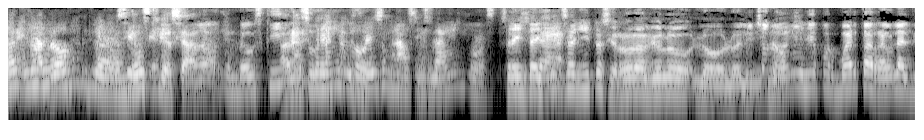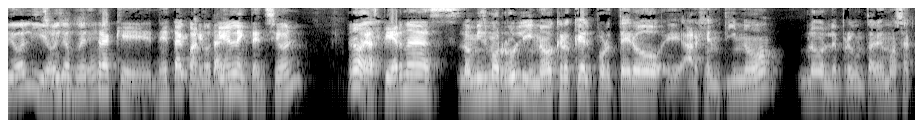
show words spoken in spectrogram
a Robert Lewandowski, o sea, no. Lewandowski A los sus 36 años, a sus años. 36 añitos y Raúl Albiol lo, lo, lo Mucho eliminó. lo dio por muerto a Raúl Albiol y hoy sí, demuestra que neta Que- cuando tienen la intención, No, las eh, piernas Lo mismo Rulli, ¿no? Creo que el portero eh, argentino, luego le preguntaremos a,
